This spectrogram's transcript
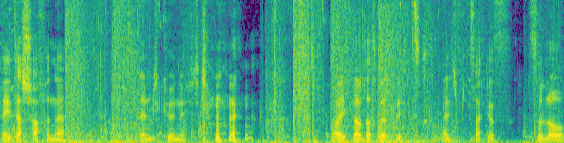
Wenn ich das schaffe, ne? Nenn mich König. Aber ich glaube, das wird nichts. Mein Spitzhack ist zu low.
